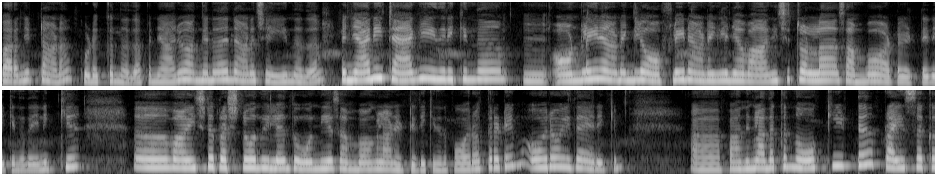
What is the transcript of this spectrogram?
പറഞ്ഞിട്ടാണ് കൊടുക്കുന്നത്. അപ്പം ഞാനും അങ്ങനെ തന്നെയാണ് ചെയ്യുന്നത്. അപ്പം ഞാൻ ഈ ടാഗ് ചെയ്തിരിക്കുന്ന ഓൺലൈൻ ആണെങ്കിലും ഓഫ്ലൈൻ ആണെങ്കിലും ഞാൻ വാങ്ങിച്ചിട്ടുള്ള സംഭവമാട്ടോ ഇട്ടിരിക്കുന്നത്. എനിക്ക് വാങ്ങിച്ചിട്ട് പ്രശ്നമൊന്നുമില്ലെന്ന് തോന്നിയ സംഭവങ്ങളാണ് ഇട്ടിരിക്കുന്നത്. അപ്പോൾ ഓരോരുത്തരുടെയും ഓരോ ഇതായിരിക്കും. അപ്പോൾ നിങ്ങൾ അതൊക്കെ നോക്കിയിട്ട് പ്രൈസൊക്കെ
